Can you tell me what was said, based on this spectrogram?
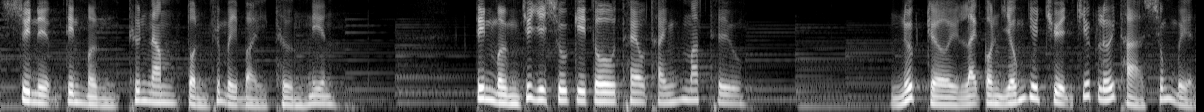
Suy niệm tin mừng thứ năm tuần thứ 17 thường niên. Tin mừng Chúa Giêsu Kitô theo Thánh Matthew. Nước trời lại còn giống như chuyện chiếc lưới thả xuống biển,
